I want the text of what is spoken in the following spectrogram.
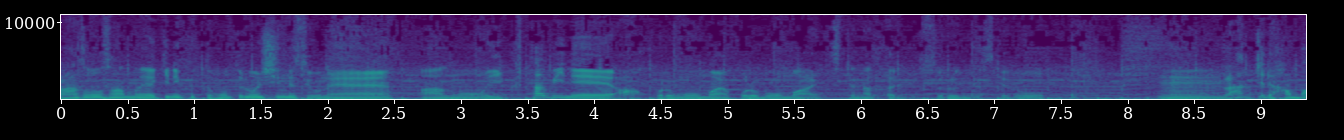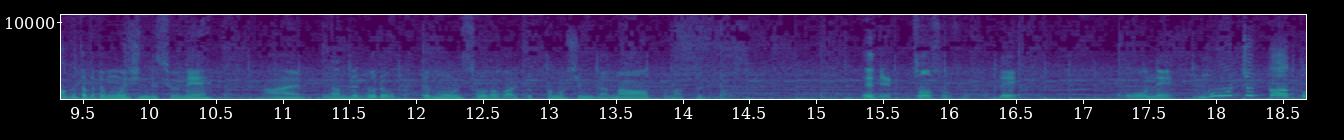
らぞうさんの焼肉って本当に美味しいんですよね。あの行くたびねあこれもうまいこれもうまいっつってなったりもするんですけどうんランチでハンバーグ食べても美味しいんですよね。はい。なんでどれを食っても美味しそうだからちょっと楽しみだなとなっております。ででそうそうそうそう。でこうねもうちょっとあと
